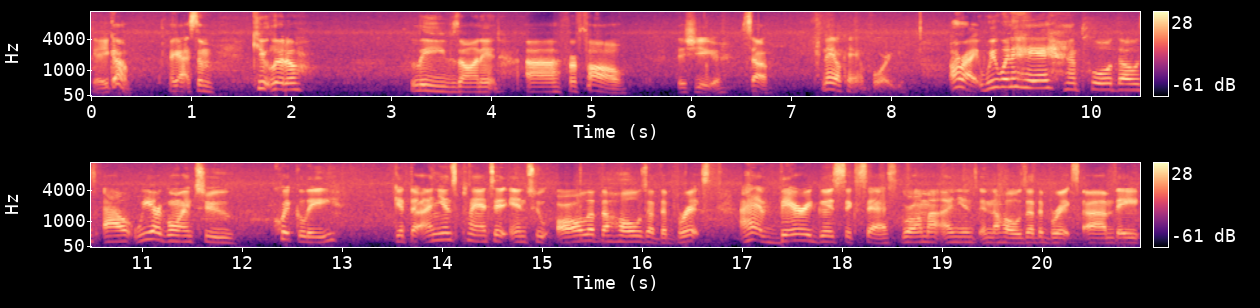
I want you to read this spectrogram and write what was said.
There you go. I got some cute little leaves on it uh, for fall this year. So, nail cam for you. All right, we went ahead and pulled those out. We are going to quickly get the onions planted into all of the holes of the bricks. I had very good success growing my onions in the holes of the bricks. Um, the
